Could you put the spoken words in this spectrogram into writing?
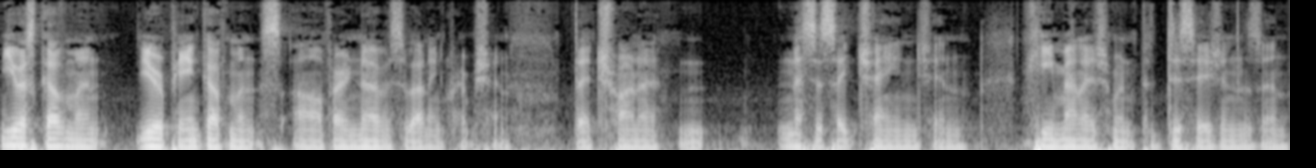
U.S. government, European governments are very nervous about encryption. They're trying to necessitate change in key management decisions and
